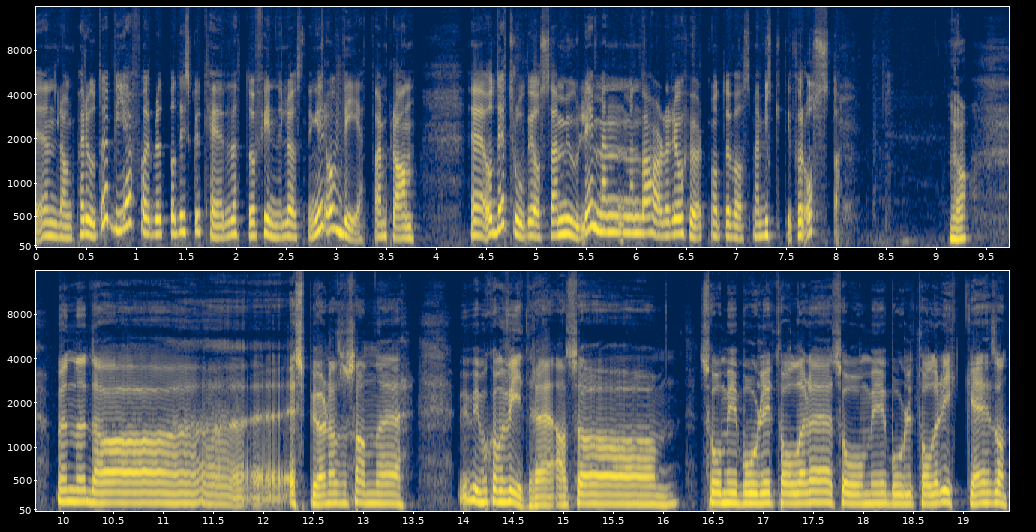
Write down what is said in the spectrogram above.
en lang periode. Vi er forberedt på å diskutere dette og finne løsninger, og vedta en plan. Eh, og det tror vi også er mulig, men, men da har dere jo hørt måte, hva som er viktig for oss, da. Ja, men da Esbjørn, altså sånn Vi må komme videre. Altså så mye bolig tåler det, så mye bolig tåler det ikke. Sånn,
